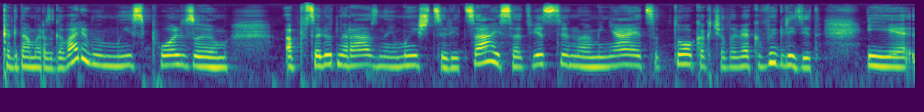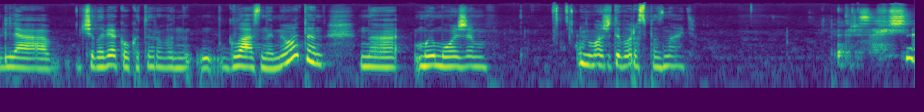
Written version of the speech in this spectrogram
когда мы разговариваем, мы используем абсолютно разные мышцы лица, и, соответственно, меняется то, как человек выглядит. И для человека, у которого глаз наметан, на, мы можем, он может его распознать. Потрясающе.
